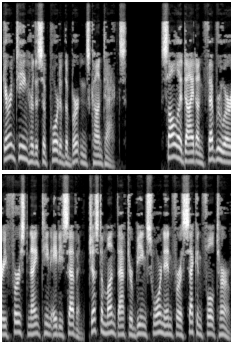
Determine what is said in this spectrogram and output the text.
guaranteeing her the support of the Burtons' contacts. Sala died on February 1, 1987, just a month after being sworn in for a second full term.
